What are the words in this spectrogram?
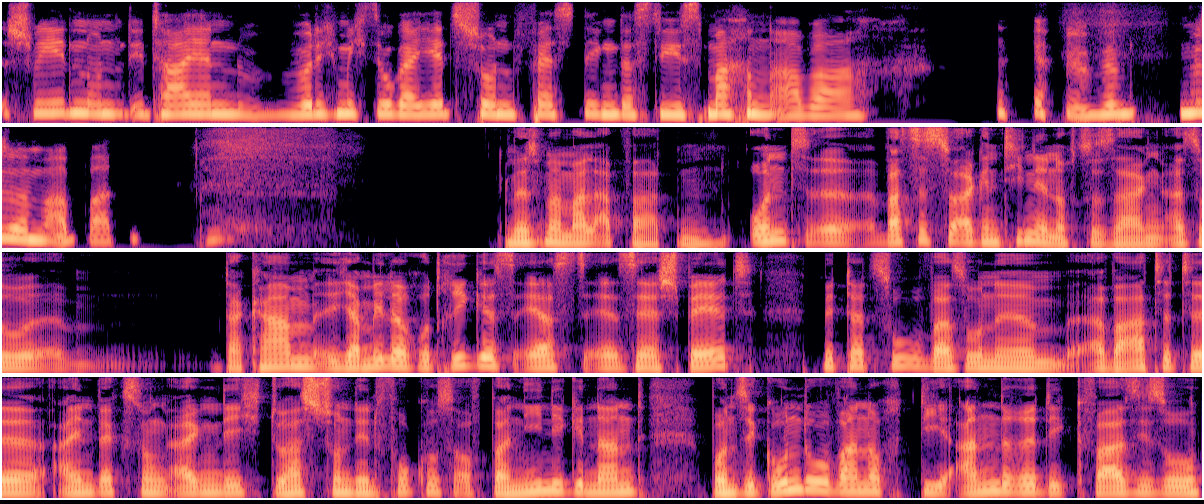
Schweden und Italien würde ich mich sogar jetzt schon festlegen, dass die es machen, aber wir, müssen wir mal abwarten. Müssen wir mal abwarten. Und äh, was ist zu Argentinien noch zu sagen? Also, ähm, da kam Jamila Rodriguez erst äh, sehr spät mit dazu, war so eine erwartete Einwechslung eigentlich. Du hast schon den Fokus auf Banini genannt. Bonsegundo war noch die andere, die quasi so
